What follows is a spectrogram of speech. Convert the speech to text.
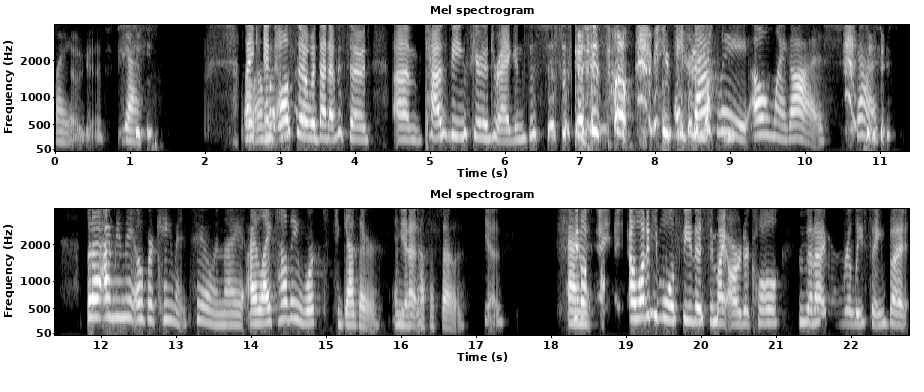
Like, so good. Yes. Like Oh, and also with that episode, um, Kaz being scared of dragons is just as good as Poe being scared of exactly. Oh my gosh. Yes. But I, I mean, they overcame it too, and I I liked how they worked together in Yes. this episode. Yes. And no, a lot of people will see this in my article that Mhm. I'm releasing, but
